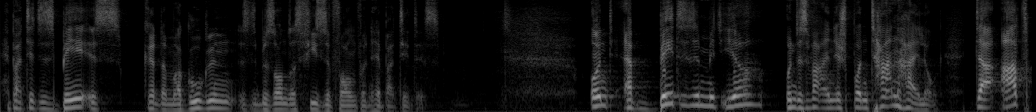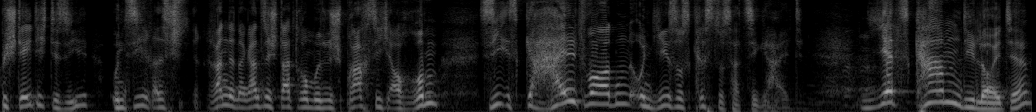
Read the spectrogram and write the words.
Hepatitis B ist, könnt ihr mal googeln, ist eine besonders fiese Form von Hepatitis. Und er betete mit ihr und es war eine Spontanheilung. Der Arzt bestätigte sie und sie rannte in der ganzen Stadt rum und sprach sich auch rum. Sie ist geheilt worden und Jesus Christus hat sie geheilt. Jetzt kamen die Leute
